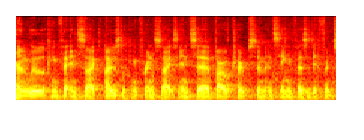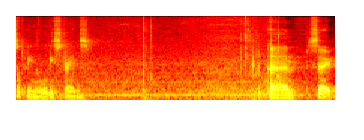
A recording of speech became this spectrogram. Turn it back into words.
And we were looking for insight, I was looking for insights into viral tropism and seeing if there's a difference between all these strains. Um, so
